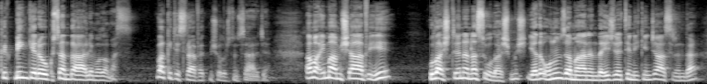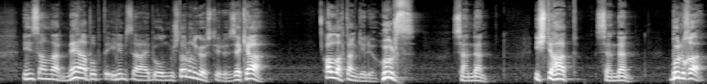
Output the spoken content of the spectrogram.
40 bin kere okusan da alim olamaz. Vakit israf etmiş olursun sadece. Ama İmam Şafii ulaştığına nasıl ulaşmış ya da onun zamanında hicretin ikinci asrında insanlar ne yapıp da ilim sahibi olmuşlar onu gösteriyor. Zeka Allah'tan geliyor. Hırs senden. İçtihat senden. Bulga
